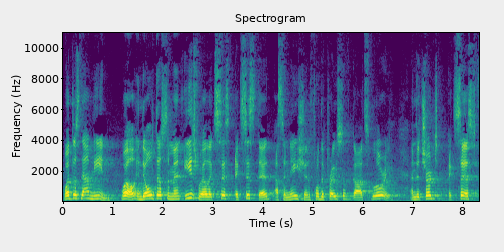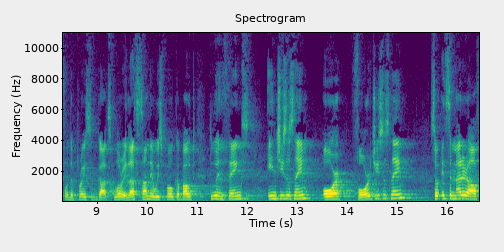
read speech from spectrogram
What does that mean? Well, in the Old Testament, Israel exist, existed as a nation for the praise of God's glory. And the church exists for the praise of God's glory. Last Sunday we spoke about doing things in Jesus' name or for Jesus' name. So it's a matter of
